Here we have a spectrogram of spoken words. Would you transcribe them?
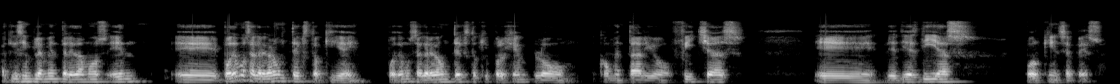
Aquí simplemente le damos en... Eh, podemos agregar un texto aquí, ¿eh? Podemos agregar un texto aquí, por ejemplo, comentario, fichas eh, de 10 días por 15 pesos.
